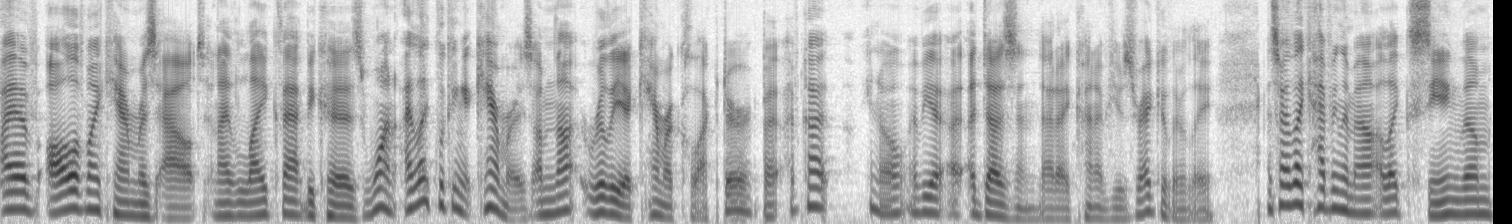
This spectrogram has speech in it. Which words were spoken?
I have all of my cameras out, and I like that because one, I like looking at cameras. I'm not really a camera collector, but I've got you know maybe a, a dozen that I kind of use regularly, and so I like having them out. I like seeing them.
